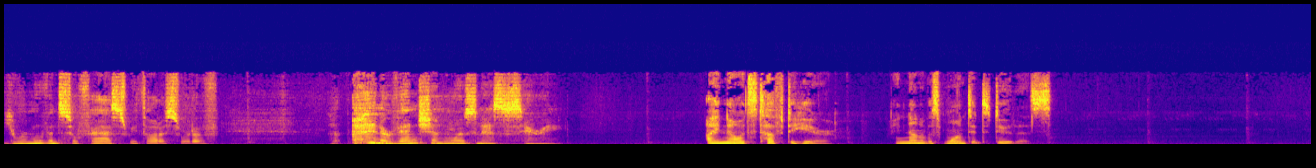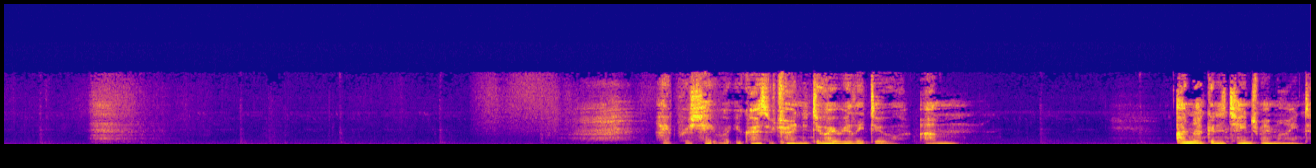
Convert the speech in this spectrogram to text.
you were moving so fast, we thought a sort of intervention was necessary. I know it's tough to hear. And none of us wanted to do this. I appreciate what you guys are trying to do. I really do. Um, I'm not going to change my mind.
